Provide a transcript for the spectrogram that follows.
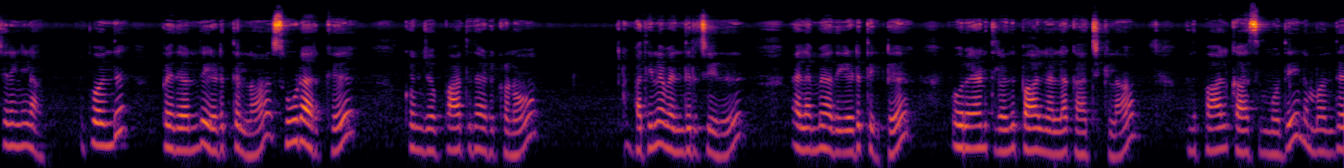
சரிங்களா? இப்போ வந்து இப்போ இதை வந்து எடுத்துடலாம். சூடாக இருக்குது கொஞ்சம் பார்த்து தான் எடுக்கணும். பார்த்திங்கன்னா வெந்துருச்சு இது. எல்லாமே அதை எடுத்துக்கிட்டு ஒரு இடத்துல வந்து பால் நல்லா காய்ச்சிக்கலாம். அந்த பால் காய்ச்சும் போதே நம்ம வந்து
